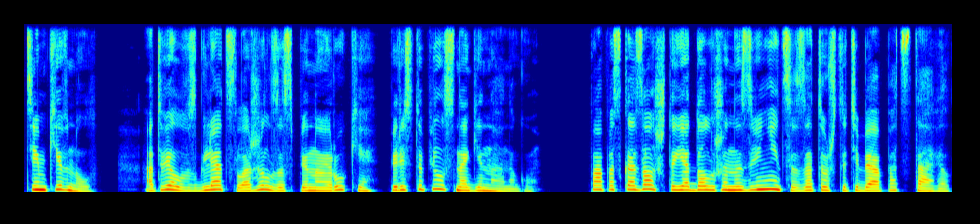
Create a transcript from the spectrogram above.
Тим кивнул, отвел взгляд, сложил за спиной руки, переступил с ноги на ногу. «Папа сказал, что я должен извиниться за то, что тебя подставил.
